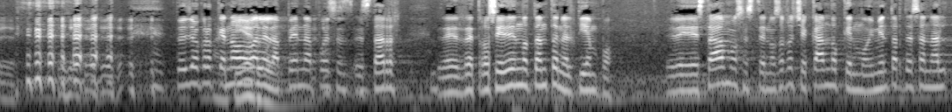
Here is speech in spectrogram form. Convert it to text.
entonces yo creo que no vale la pena pues es- estar eh, retrocediendo tanto en el tiempo. Eh, estábamos este, nosotros checando que el movimiento artesanal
